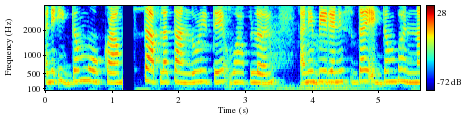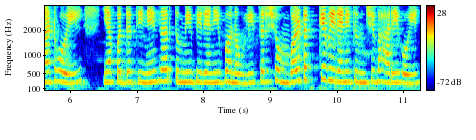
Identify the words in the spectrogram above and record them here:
आणि एकदम मोकळा मस्त आपला तांदूळ इथे वापलन आणि बिर्याणीसुद्धा एकदम भन्नाट होईल. या पद्धतीने जर तुम्ही बिर्याणी बनवली तर शंभर टक्के बिर्याणी तुमची भारी होईल.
